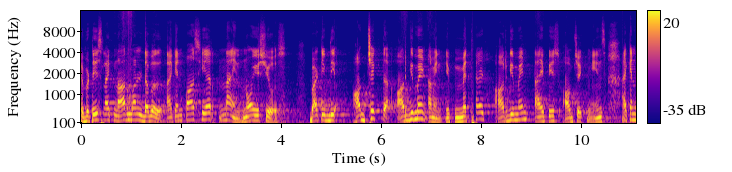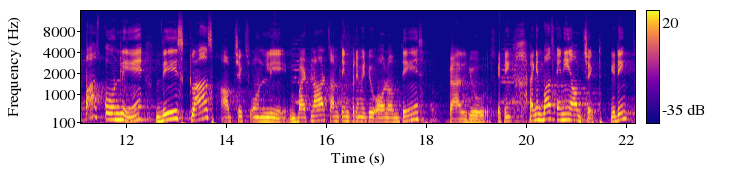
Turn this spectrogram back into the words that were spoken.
If it is like normal double i can pass here 9 no issues. But if the object argument i mean if method argument type is object means i can pass only these class objects only but not something primitive all of these values getting? I can pass any object getting?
